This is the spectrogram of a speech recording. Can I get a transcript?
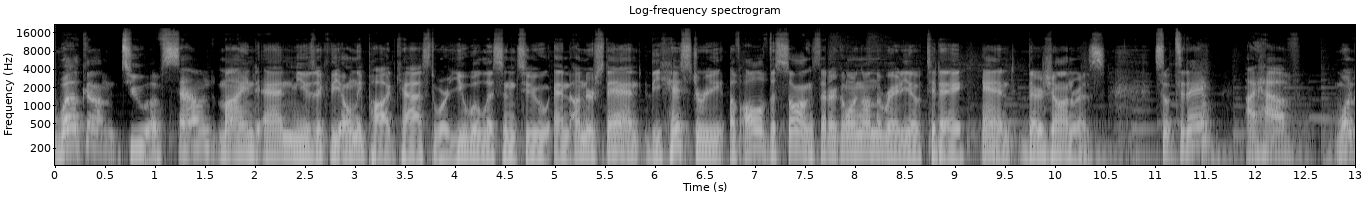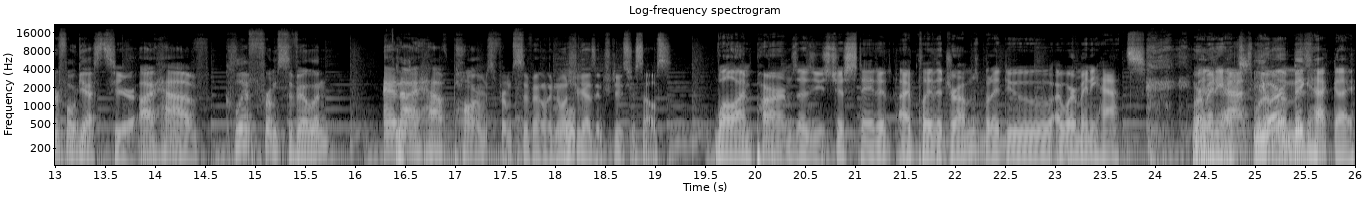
Welcome to Of Sound, Mind, and Music, the only podcast where you will listen to and understand the history of all of the songs that are going on the radio today and their genres. So today, I have wonderful guests here. I have Cliff from Cevilain, and I have Parms from Cevilain. Why don't you guys introduce yourselves? Well, I'm Parms, as you just stated. I play the drums, but I do I wear many hats. wear Many many hats. hats. One You're a them big is- hat guy.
